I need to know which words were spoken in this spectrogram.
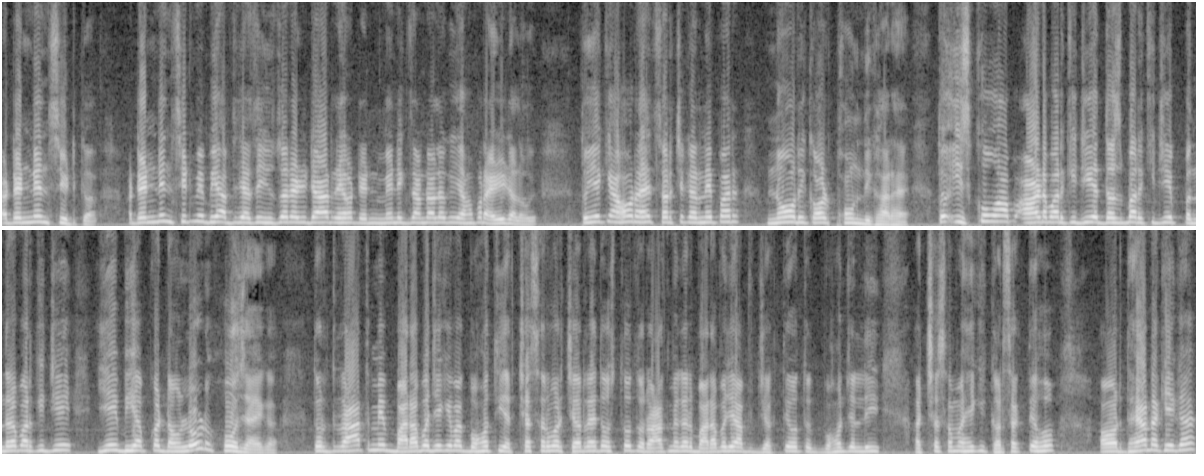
अटेंडेंस सीट का। अटेंडेंस सीट में भी आप जैसे यूज़र आईडी डाल रहे हो मेन एग्ज़ाम डालोगे, यहाँ पर आईडी डालोगे। तो ये क्या हो रहा है? सर्च करने पर नो रिकॉर्ड फ़ोन दिखा रहा है। तो इसको आप आठ बार कीजिए, दस बार कीजिए, पंद्रह बार कीजिए, ये भी आपका डाउनलोड हो जाएगा। तो रात में 12 बजे के बाद बहुत ही अच्छा सर्वर चल रहा है दोस्तों। तो रात में अगर 12 बजे आप जगते हो तो बहुत जल्दी अच्छा समय है कि कर सकते हो। और ध्यान रखिएगा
